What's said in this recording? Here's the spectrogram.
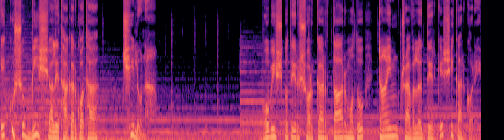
একুশশো সালে থাকার কথা ছিল না। ভবিষ্যতের সরকার তার মতো টাইম ট্রাভেলারদেরকে স্বীকার করে।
